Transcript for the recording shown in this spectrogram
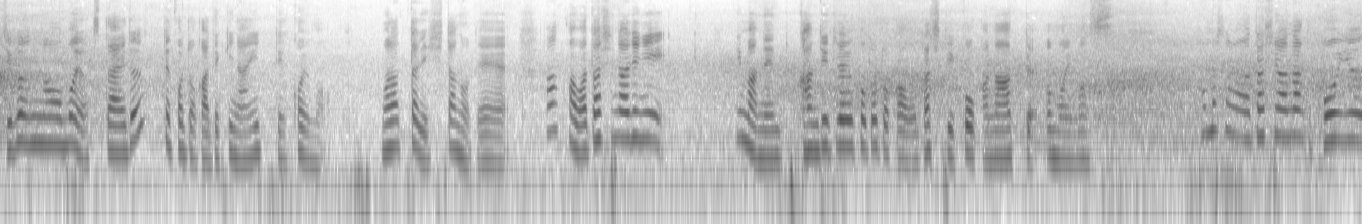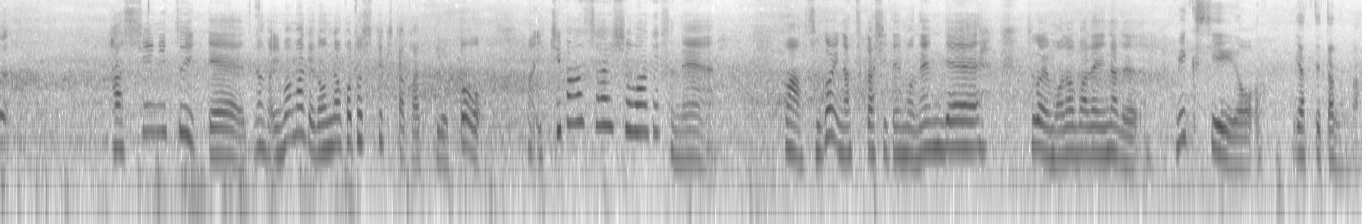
自分の思いを伝えるってことができないっていう声ももらったりしたのでなんか私なりに今ね感じてることとかを出していこうかなって思います。そもそも私はなんかこういう発信についてなんか今までどんなことしてきたかっていうと、まあ、一番最初はですねまあすごい懐かしでも年齢すごいもろバレになる。ミクシーをやってたのが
